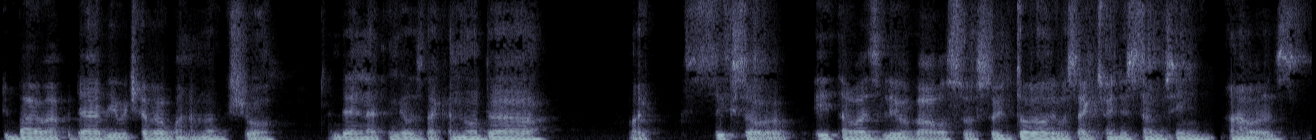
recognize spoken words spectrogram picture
Dubai or Abu Dhabi, whichever one, I'm not sure. And then I think it was like another like six or eight hours layover also. So in total, it was like 20 something hours.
